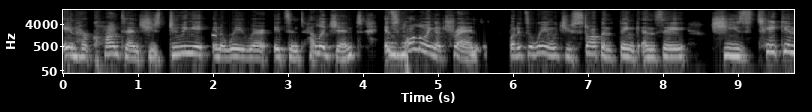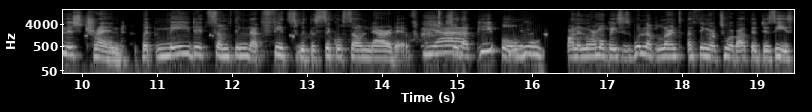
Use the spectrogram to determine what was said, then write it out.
in her content, she's doing it in a way where it's intelligent. It's mm-hmm. following a trend, but it's a way in which you stop and think and say, she's taken this trend, but made it something that fits with the sickle cell narrative. Yeah. So that people who on a normal basis wouldn't have learned a thing or two about the disease.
